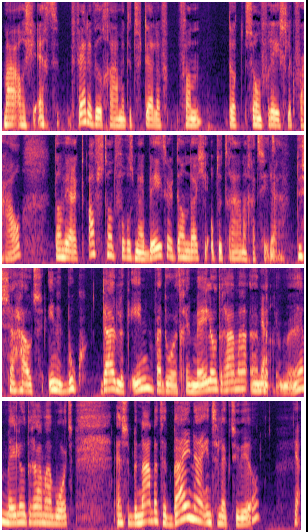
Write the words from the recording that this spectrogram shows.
Maar als je echt verder wil gaan met het vertellen van dat zo'n vreselijk verhaal... dan werkt afstand volgens mij beter dan dat je op de tranen gaat zitten. Ja, dus ze houdt in het boek duidelijk in... waardoor het geen melodrama, ja. me melodrama wordt. En ze benadert het bijna intellectueel. Ja.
